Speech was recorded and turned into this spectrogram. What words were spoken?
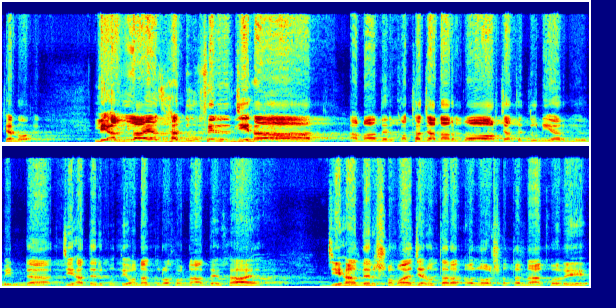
কেন? লি ফিল জিহাদ। আমাদের কথা জানার পর যাতে দুনিয়ার মুমিনরা জিহাদের প্রতি অনাগ্রহ না দেখায়। জিহাদের সময় যেন তারা অলসতা না করে।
